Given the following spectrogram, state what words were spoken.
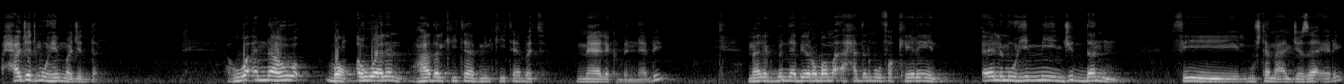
حاجات مهمة جدا. هو أنه bon أولا هذا الكتاب من كتابة مالك بن نبي. مالك بن نبي ربما أحد المفكرين المهمين جدا في المجتمع الجزائري.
